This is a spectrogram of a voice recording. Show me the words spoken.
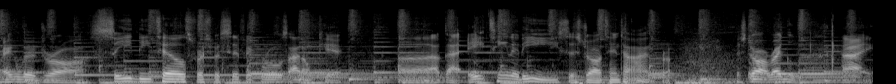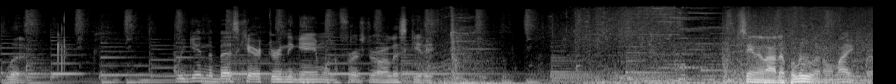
Regular draw. See details for specific rules. I don't care. Uh, I got 18 of these. Let's draw 10 times, bro. Let's draw regular. All right, look. We're getting the best character in the game on the first draw. Let's get it. Seeing a lot of blue. I don't like, bro.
